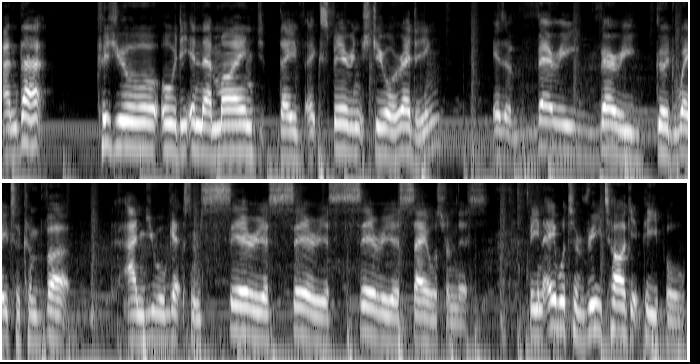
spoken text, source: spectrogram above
And that, because you're already in their mind, they've experienced you already, is a very, very good way to convert. And you will get some serious, serious, serious sales from this. Being able to retarget people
